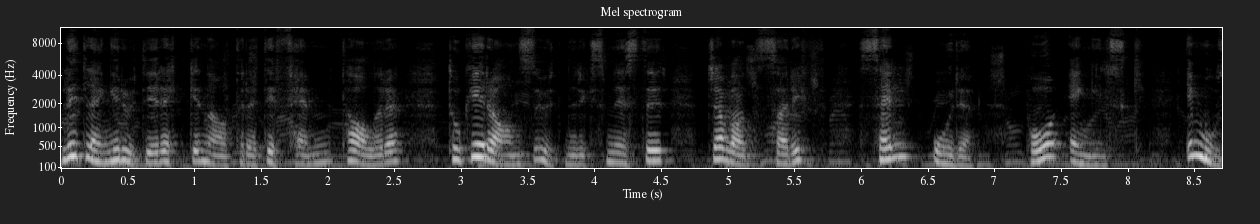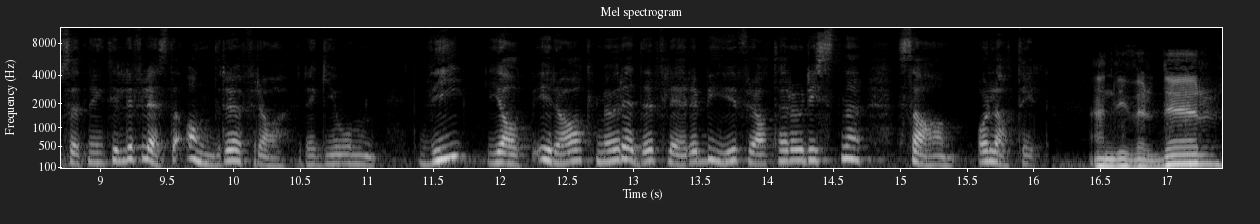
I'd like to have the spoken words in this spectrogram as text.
Litt lenger ute i rekken av 35 talere tok Irans utenriksminister Javad Zarif selv ordet, på engelsk, i motsetning til de fleste andre fra regionen. Vi hjalp Irak med å redde flere byer fra terroristene, sa han og la til. And we were there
